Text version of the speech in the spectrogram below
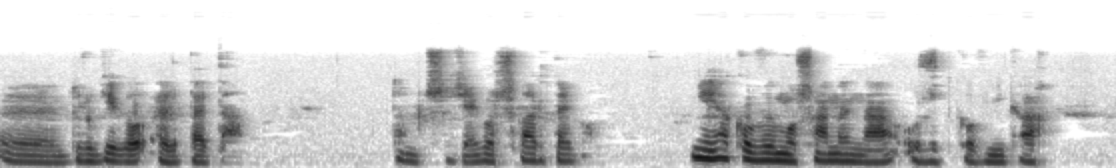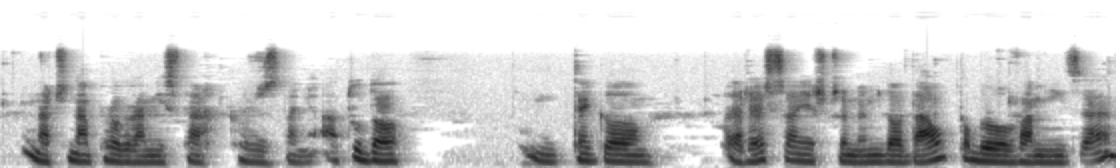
y, drugiego LPTA, tam trzeciego, czwartego. Niejako wymuszamy na użytkownikach, znaczy na programistach korzystania. A tu do tego RS-a jeszcze bym dodał, to było w Amidze.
